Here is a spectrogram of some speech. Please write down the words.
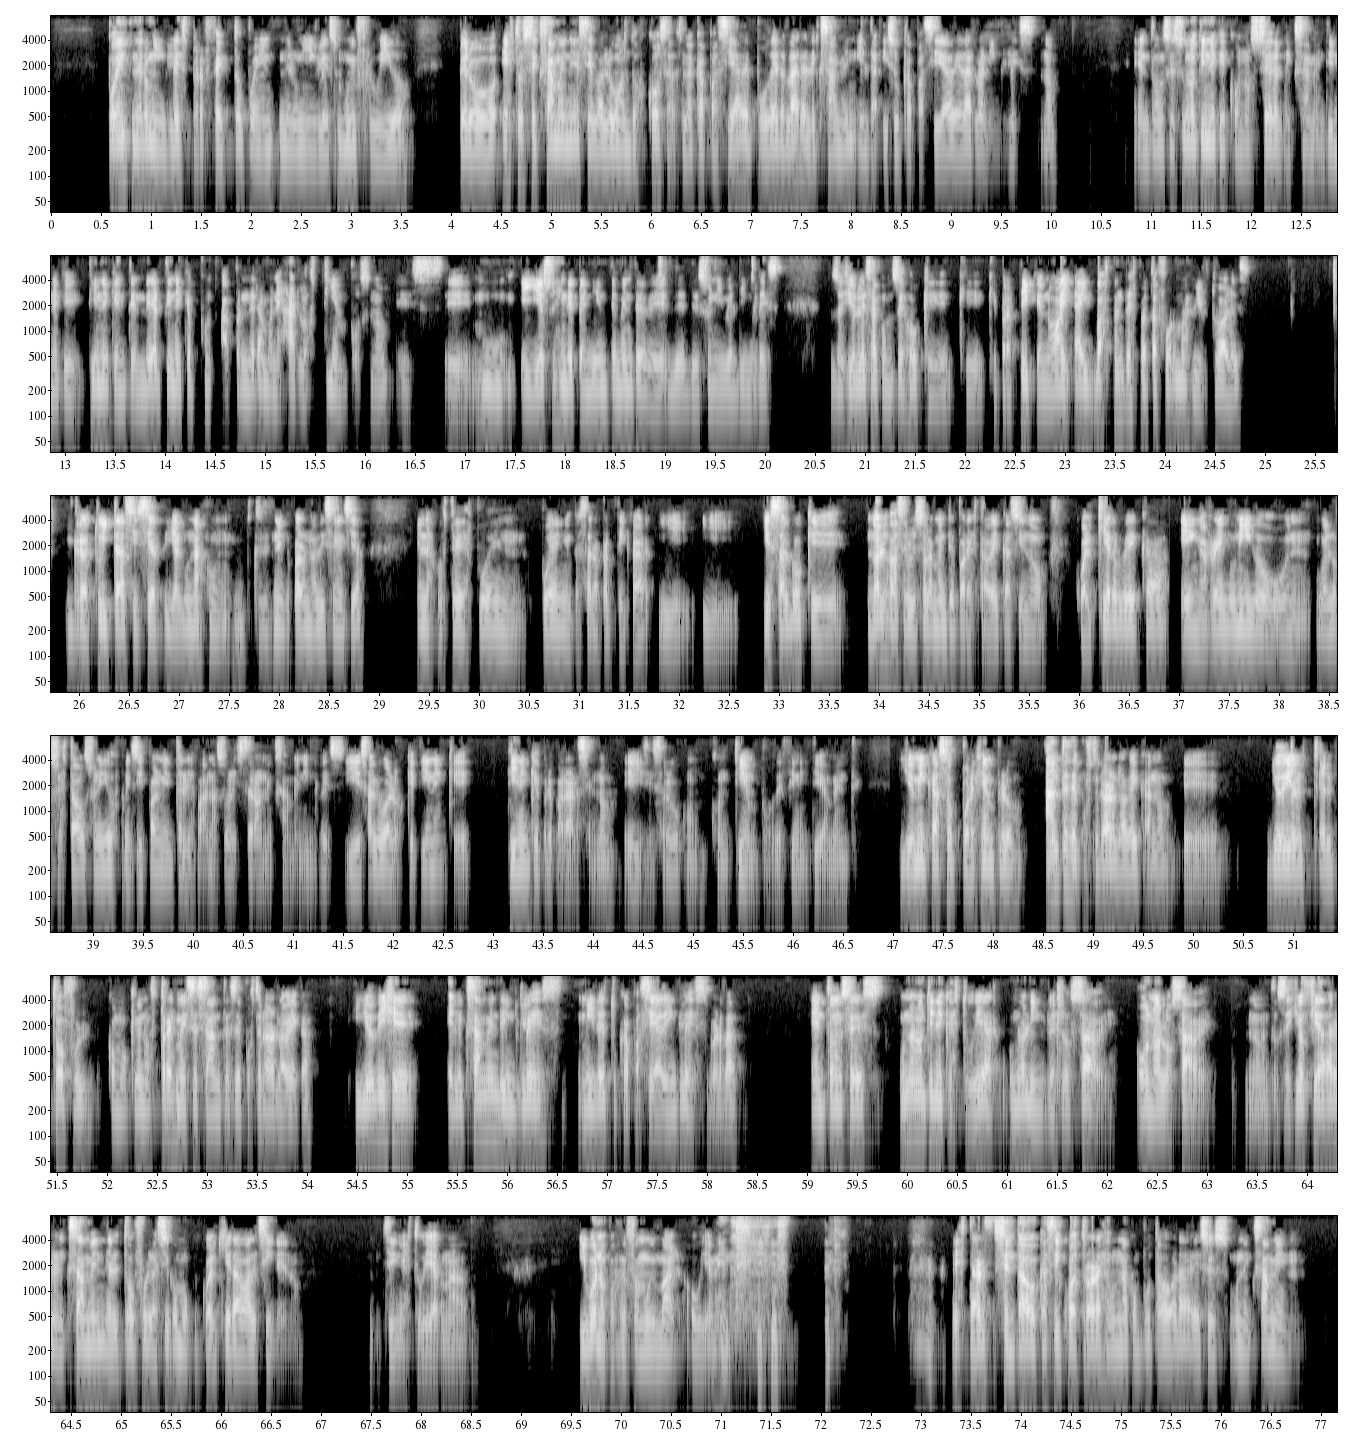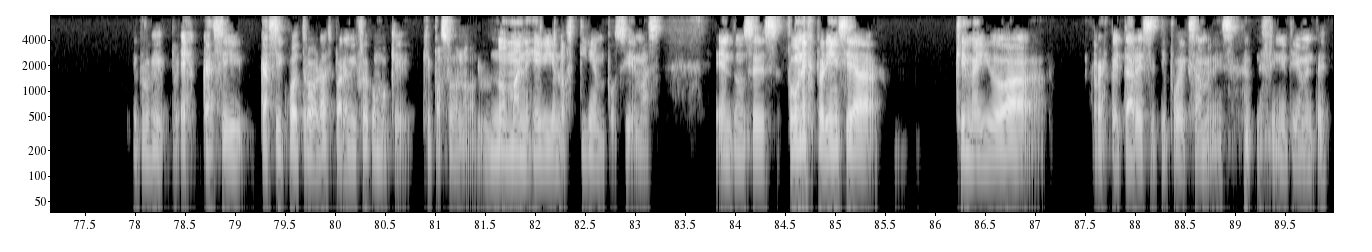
pueden tener un inglés perfecto, pueden tener un inglés muy fluido, pero estos exámenes evalúan dos cosas, la capacidad de poder dar el examen y, su capacidad de darlo en inglés, ¿no? Entonces uno tiene que conocer el examen, tiene que, tiene que entender, tiene que aprender a manejar los tiempos, ¿no? Es, eh, y eso es independientemente de, su nivel de inglés. Entonces yo les aconsejo que, practiquen, ¿no? Hay, hay bastantes plataformas virtuales gratuitas y, y algunas con, que se tienen que pagar una licencia, en las que ustedes pueden, pueden empezar a practicar y, y, es algo que no les va a servir solamente para esta beca, sino cualquier beca en el Reino Unido o en, los Estados Unidos principalmente les van a solicitar un examen inglés y es algo a los que tienen que, tienen que prepararse, ¿no? Y es algo con, con tiempo, definitivamente. Yo en mi caso, por ejemplo, antes de postular a la beca, ¿no? Eh, yo di el, el TOEFL como que unos tres meses antes de postular a la beca y yo dije, el examen de inglés mide tu capacidad de inglés, ¿verdad? Entonces, uno no tiene que estudiar, uno el inglés lo sabe o no lo sabe. ¿No? Entonces yo fui a dar el examen, el TOEFL, así como que cualquiera va al cine, ¿no? Sin estudiar nada. Y bueno, pues me fue muy mal, obviamente. Estar sentado casi cuatro horas en una computadora, eso es un examen, porque es casi, casi cuatro horas, para mí fue como que, ¿qué pasó? No, no manejé bien los tiempos y demás. Entonces, fue una experiencia que me ayudó a respetar ese tipo de exámenes, definitivamente.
